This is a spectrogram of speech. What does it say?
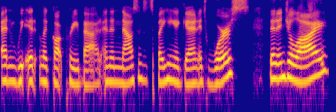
and we it like got pretty bad. And then now since it's spiking again, it's worse than in July.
